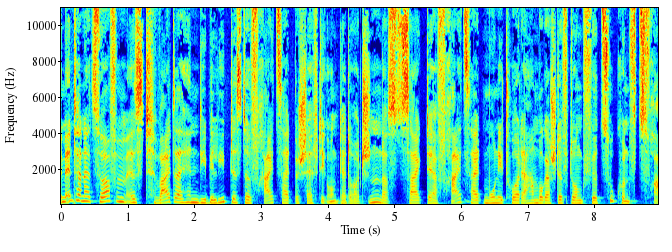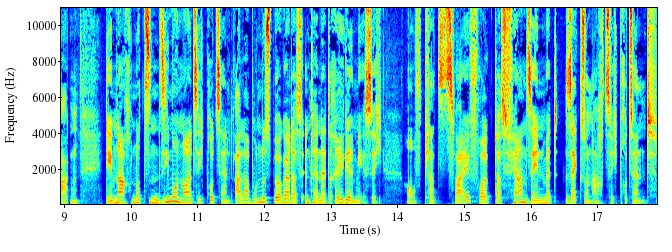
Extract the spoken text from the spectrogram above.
Im Internet surfen ist weiterhin die beliebteste Freizeitbeschäftigung der Deutschen. Das zeigt der Freizeitmonitor der Hamburger Stiftung für Zukunftsfragen. Demnach nutzen 97 Prozent aller Bundesbürger das Internet regelmäßig. Auf Platz zwei folgt das Fernsehen mit 86 Prozent.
